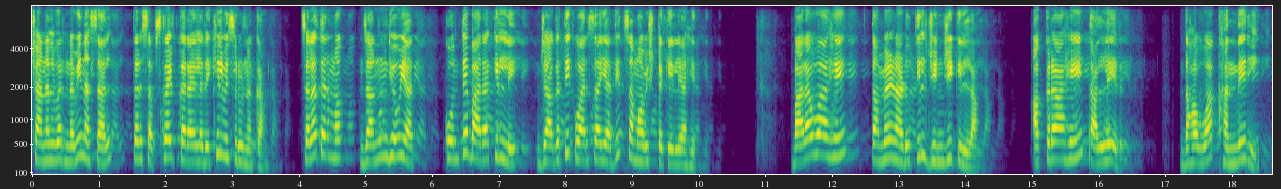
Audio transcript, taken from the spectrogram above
चॅनलवर नवीन असाल तर सबस्क्राईब करायला देखील विसरू नका. चला तर मग जाणून घेऊयात कोणते बारा किल्ले जागतिक वारसा यादीत समाविष्ट केले आहेत. बारावा आहे तामिळनाडूतील जिंजी किल्ला. अकरा आहे ताल्लेर. दहावा खांदेरी.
